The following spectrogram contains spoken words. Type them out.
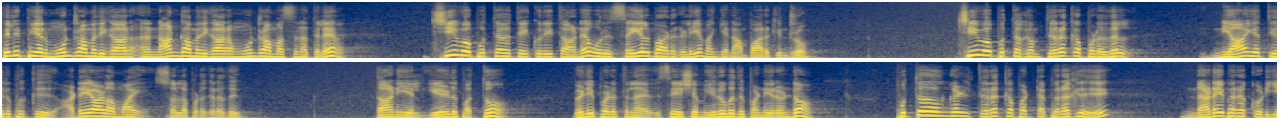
பிலிப்பியர் மூன்றாம் அதிகாரம் நான்காம் அதிகாரம் மூன்றாம் வசனத்தில் ஜீவ புத்தகத்தை குறித்தான ஒரு செயல்பாடுகளையும் அங்கே நாம் பார்க்கின்றோம். ஜீவ புத்தகம் திறக்கப்படுதல் நியாய தீர்ப்புக்கு அடையாளமாய் சொல்லப்படுகிறது. தானியல் ஏழு பத்தும் வெளிப்படுத்தின விசேஷம் இருபது பன்னிரெண்டும். புத்தகங்கள் திறக்கப்பட்ட பிறகு நடைபெறக்கூடிய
